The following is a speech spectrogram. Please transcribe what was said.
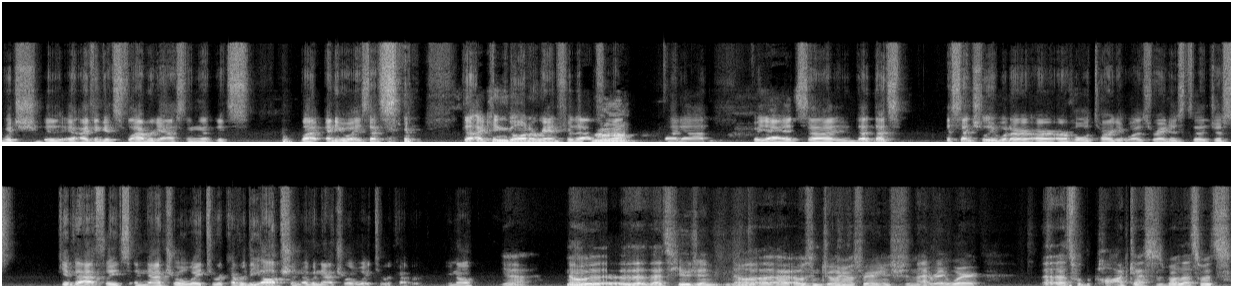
which is, I think it's flabbergasting that it's. But anyways, that's that I can go on a rant for that. No, no. But uh, but yeah, it's uh, that that's essentially what our, our, our whole target was, right? Is to just give athletes a natural way to recover, the option of a natural way to recover, you know? Yeah. No, uh, that's huge. And no, I, I was enjoying, I was very interested in that, right? Where that's what the podcast is about. That's what's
